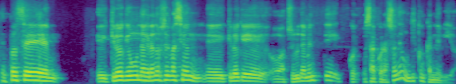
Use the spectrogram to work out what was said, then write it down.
Entonces, eh, creo que es una gran observación, eh, creo que absolutamente, o sea, Corazón es un disco en carne viva.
